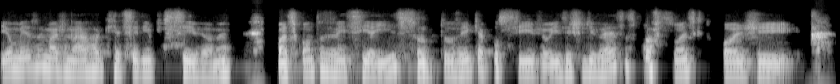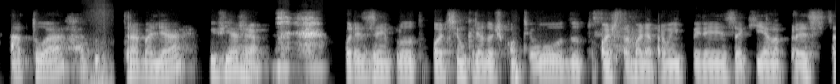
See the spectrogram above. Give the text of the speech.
Eu mesmo imaginava que seria impossível, né? Mas quando tu vivencia isso, tu vê que é possível. Existem diversas profissões que tu pode atuar, trabalhar e viajar. Por exemplo, tu pode ser um criador de conteúdo, tu pode trabalhar para uma empresa que ela presta,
